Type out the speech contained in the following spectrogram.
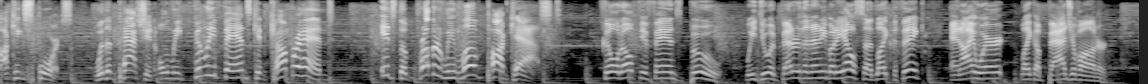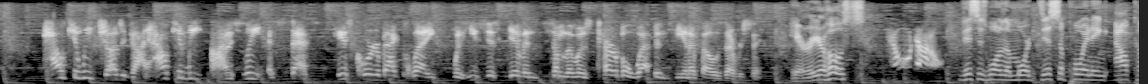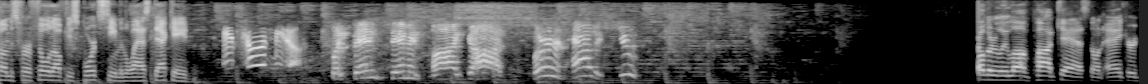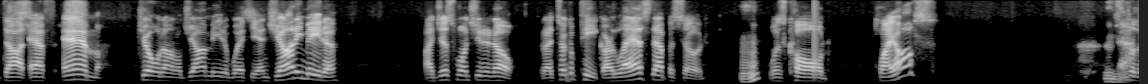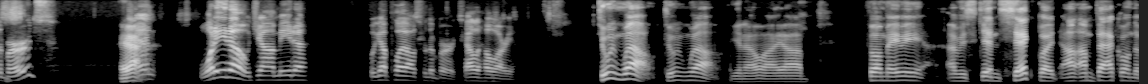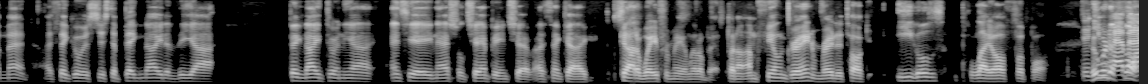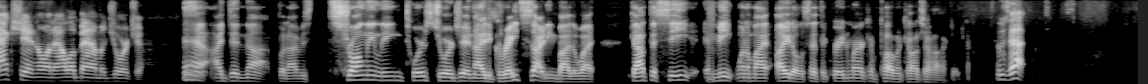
talking sports with a passion only Philly fans can comprehend. It's the Brotherly Love Podcast. Philadelphia fans, boo. We do it better than anybody else, I'd like to think, and I wear it like a badge of honor. How can we judge a guy? How can we honestly assess his quarterback play when he's just given some of the most terrible weapons the NFL has ever seen? Here are your hosts, Joe O'Donnell. This is one of the more disappointing outcomes for a Philadelphia sports team in the last decade. And John Mita. But Ben Simmons, my God, learn how to shoot. Brotherly Love podcast on anchor.fm. Joe O'Donnell, John Mita with you. And Johnny Mita, I just want you to know that I took a peek. Our last episode Mhm. was called Playoffs For the Birds. Yeah. And what do you know, John Mita? We got playoffs for the Birds. How the hell are you? doing well, doing well. You know, I um, thought maybe I was getting sick, but I- I'm back on the mend. I think it was just a big night of the uh, big night during the uh, NCAA national championship. I think I got away from me a little bit, but I'm feeling great. I'm ready to talk Eagles playoff football. Did Who you have thought? action on Alabama, Georgia? Yeah, I did not, but I was strongly leaning towards Georgia, and I had a great sighting, by the way. Got to see and meet one of my idols at the Great American Pub in Conshohocken. Who's that?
